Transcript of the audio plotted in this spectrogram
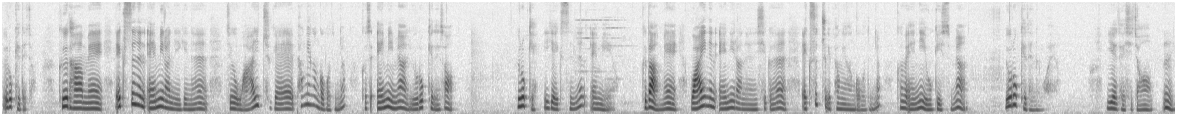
이렇게 되죠. 그 다음에 X는 M이라는 얘기는 지금 Y축에 평행한 거거든요. 그래서 M이면 이렇게 돼서 이렇게 이게 x는 m이에요. 그 다음에 y는 n이라는 식은 x축에 평행한 거거든요. 그러면 n이 여기 있으면 이렇게 되는 거예요. 이해되시죠? 음.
